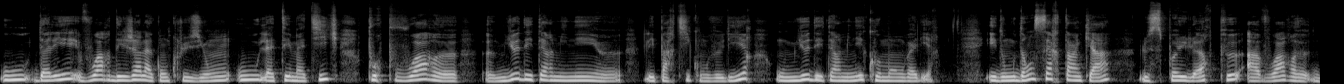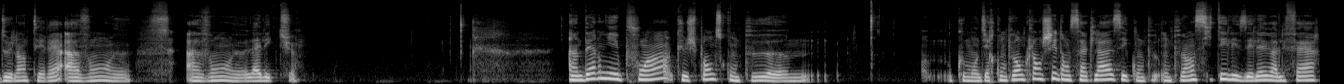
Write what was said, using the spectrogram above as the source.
ou d'aller voir déjà la conclusion ou la thématique pour pouvoir euh, mieux déterminer les parties qu'on veut lire ou mieux déterminer comment on va lire. Et donc dans certains cas, le spoiler peut avoir de l'intérêt avant, avant la lecture. Un dernier point que je pense qu'on peut comment dire qu'on peut enclencher dans sa classe et qu'on peut on peut inciter les élèves à le faire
